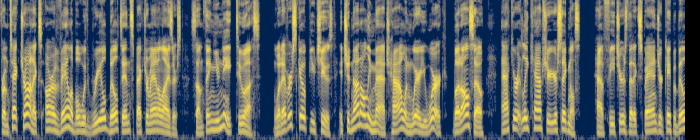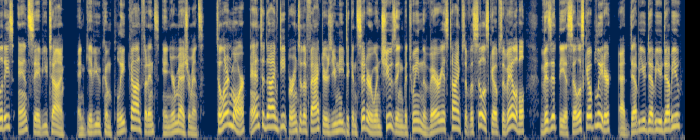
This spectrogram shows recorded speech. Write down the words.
from Tektronix are available with real built-in spectrum analyzers, something unique to us. Whatever scope you choose, it should not only match how and where you work, but also accurately capture your signals, have features that expand your capabilities and save you time, and give you complete confidence in your measurements. To learn more and to dive deeper into the factors you need to consider when choosing between the various types of oscilloscopes available, visit the Oscilloscope Leader at www.tek.com.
